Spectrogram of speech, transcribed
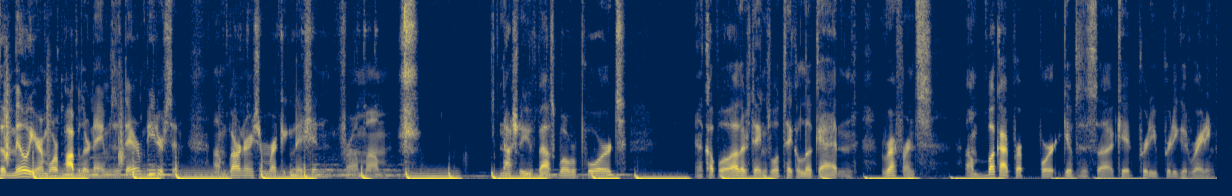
familiar and more popular names is Darryn Peterson, um, garnering some recognition from um, National Youth Basketball Report and a couple of other things we'll take a look at and reference. Um, Buckeye Prep Report gives this uh, kid pretty pretty good ratings.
